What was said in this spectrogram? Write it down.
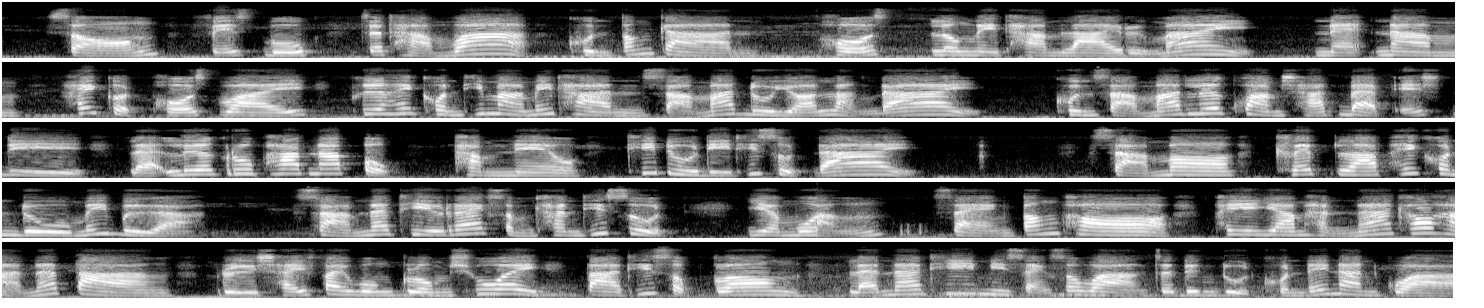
2. Facebook จะถามว่าคุณต้องการโพสต์ลงในไทม์ไลน์หรือไม่ แนะนำให้กดโพสต์ไว้ เพื่อให้คนที่มาไม่ทันสามารถดูย้อนหลังได้ คุณสามารถเลือกความชัดแบบ HD และเลือกรูปภาพหน้าปกทำเนลที่ดูดีที่สุดได้ สามมเคล็ดลับให้คนดูไม่เบื่อ สามนาทีแรกสำคัญที่สุด อย่ามัวหวัง แสงต้องพอ พยายามหันหน้าเข้าหาหน้าต่าง หรือใช้ไฟวงกลมช่วย ตาที่สบกล้อง และหน้าที่มีแสงสว่างจะดึงดูดคนได้นานกว่า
